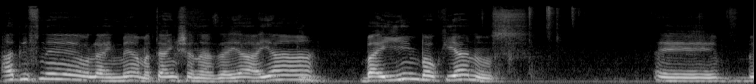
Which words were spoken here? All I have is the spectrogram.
עד לפני אולי 100-200 שנה זה היה, היה באיים באוקיינוס, אה, ב...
